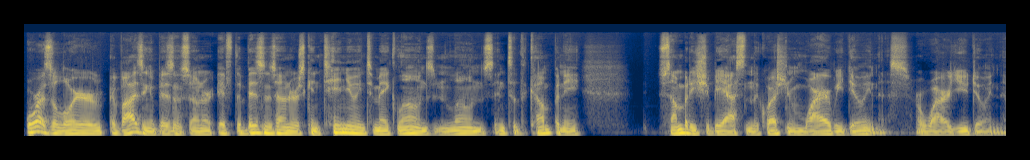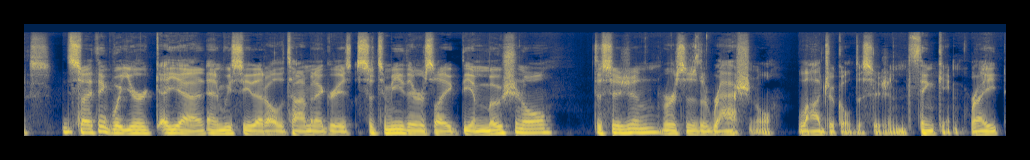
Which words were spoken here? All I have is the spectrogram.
or as a lawyer advising a business owner if the business owner is continuing to make loans and loans into the company somebody should be asking the question why are we doing this or why are you doing this so i think what you're uh, yeah and we see that all the time and i agree so to me there's like the emotional decision versus the rational logical decision thinking right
